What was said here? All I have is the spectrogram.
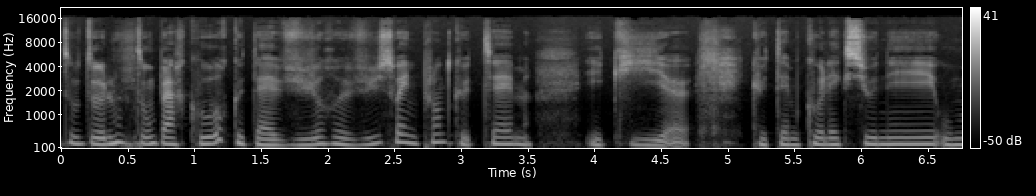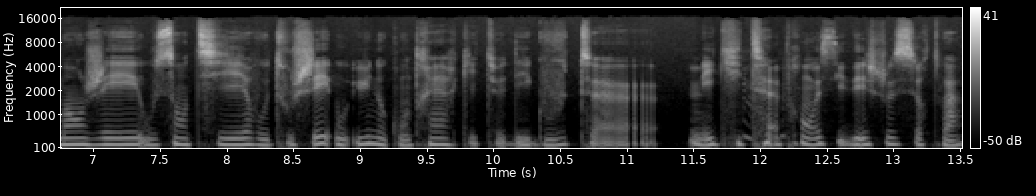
tout au long de ton parcours, que tu as vu, revu, soit une plante que tu aimes et qui, euh, que tu aimes collectionner ou manger ou sentir ou toucher, ou une au contraire qui te dégoûte mais qui t'apprend aussi des choses sur toi?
